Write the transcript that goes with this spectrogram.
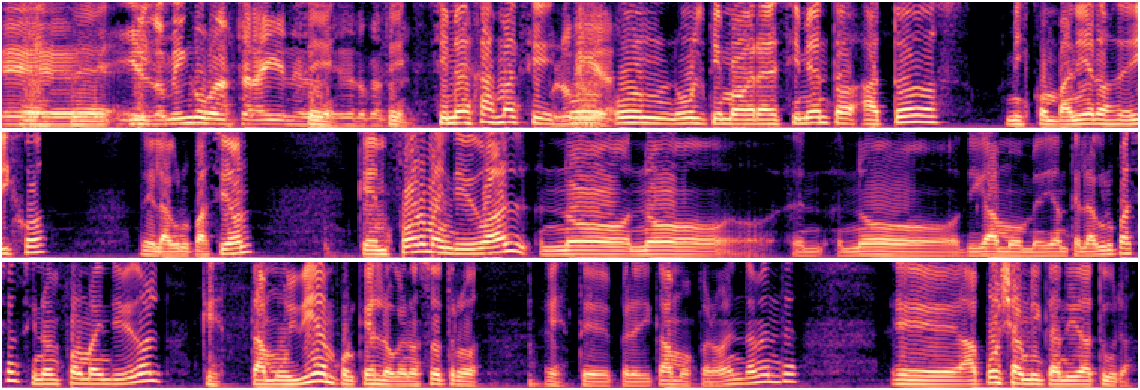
Eh, Este, y el domingo van a estar ahí en el, Sí, en el local. sí. Si me dejas, Maxi, un, último agradecimiento a todos mis compañeros de hijos de la agrupación que en forma individual, no, no, no digamos mediante la agrupación, sino en forma individual, que está muy bien porque es lo que nosotros este, predicamos permanentemente, eh, apoyan mi candidatura.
